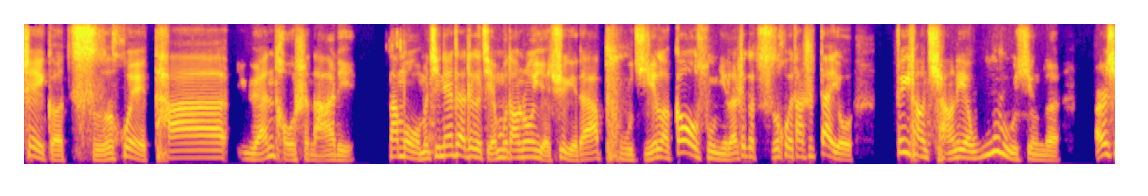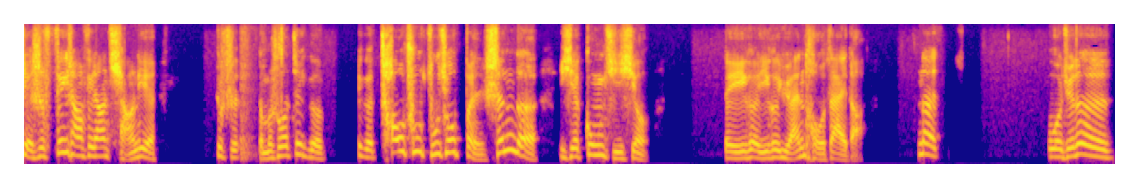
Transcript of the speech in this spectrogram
这个词汇它源头是哪里。那么我们今天在这个节目当中也去给大家普及了，告诉你了这个词汇它是带有非常强烈侮辱性的，而且是非常非常强烈，就是怎么说这个这个超出足球本身的一些攻击性。的一个一个源头在的，那我觉得，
